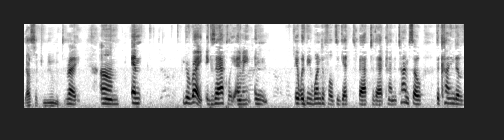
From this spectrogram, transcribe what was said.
That's a community. Right. Um, and you're right, exactly. I mean, and it would be wonderful to get back to that kind of time. So the kind of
